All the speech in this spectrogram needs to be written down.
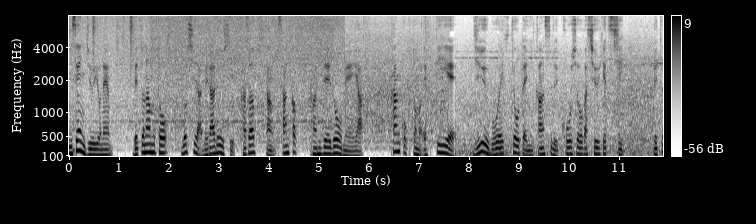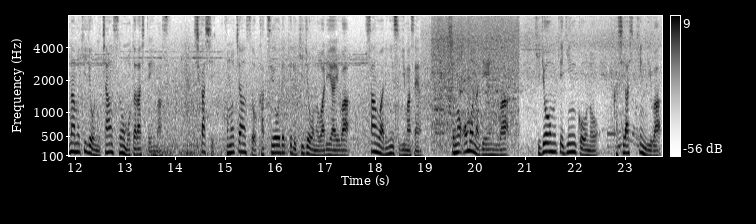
2014年ベトナムとロシア、ベラルーシ、カザフスタン3カ国関税同盟や韓国との FTA 自由貿易協定に関する交渉が終結しベトナム企業にチャンスをもたらしています。しかしこのチャンスを活用できる企業の割合は3割に過ぎません。その主な原因は企業向け銀行の貸出金利は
